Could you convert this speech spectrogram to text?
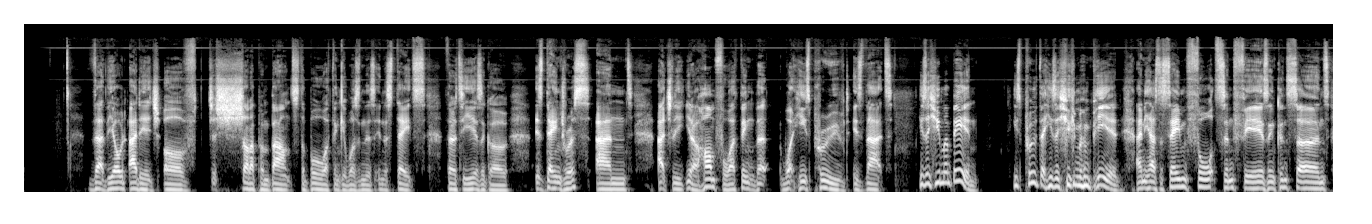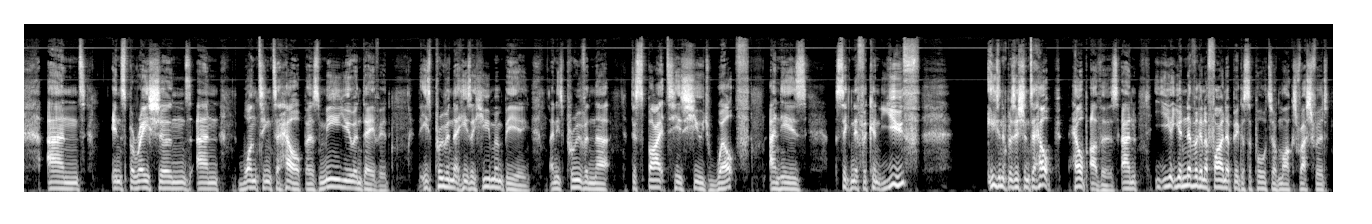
that the old adage of just shut up and bounce the ball, I think it was in this in the States 30 years ago, is dangerous and actually, you know, harmful. I think that what he's proved is that he's a human being. He's proved that he's a human being and he has the same thoughts and fears and concerns and inspirations and wanting to help as me, you, and David. He's proven that he's a human being and he's proven that despite his huge wealth and his significant youth, he's in a position to help help others. And you, are never going to find a bigger supporter of Marcus Rashford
